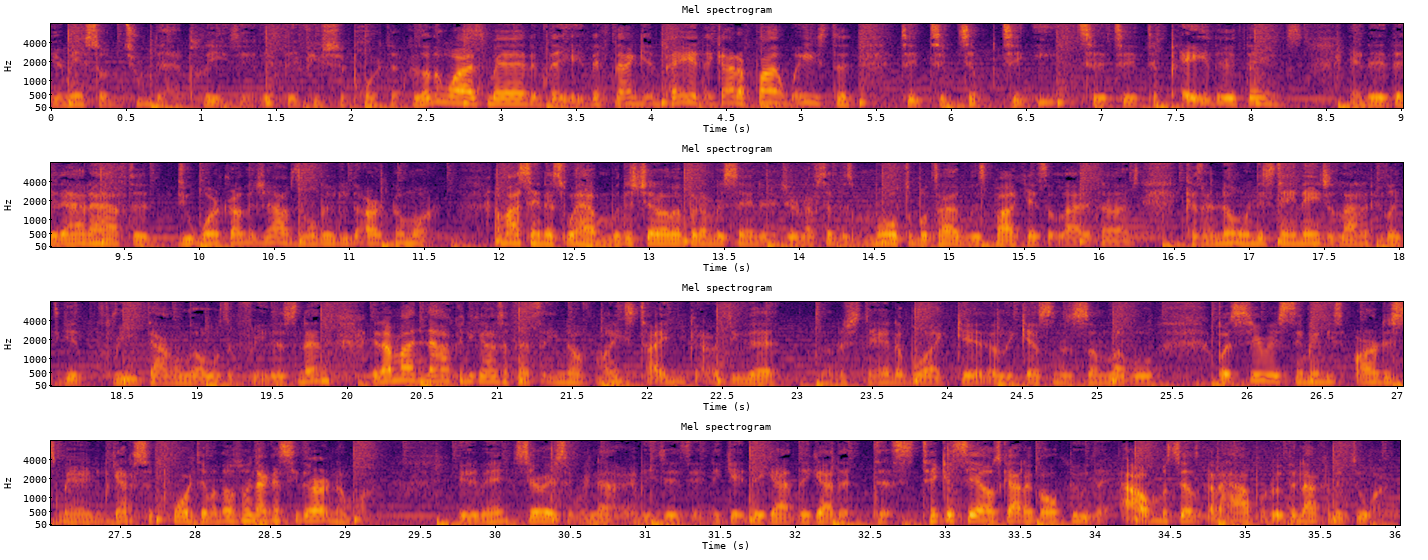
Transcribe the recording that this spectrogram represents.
You know? So do that, please, if, if you support them. Because otherwise, man, if they if not getting paid, they gotta find ways to to to, to, to eat, to, to, to pay their things, and they they gotta have to do work other jobs. They won't be able to do the art no more. I'm not saying that's what happened with this gentleman, but I'm just saying in general. I've said this multiple times in this podcast a lot of times because I know in this day and age, a lot of people like to get free downloads and free this and that. And I'm not knocking you guys if that's you know if money's tight, you gotta do that. Understandable, I get, I guess, to some level. But seriously, man, these artists, man, you gotta support them. Otherwise, we're not gonna see their art no more. You know what I mean? Seriously, we're not. I mean, just, they get, they got, they got the, the ticket sales got to go through. The album sales got to happen, or they're not going to do it.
